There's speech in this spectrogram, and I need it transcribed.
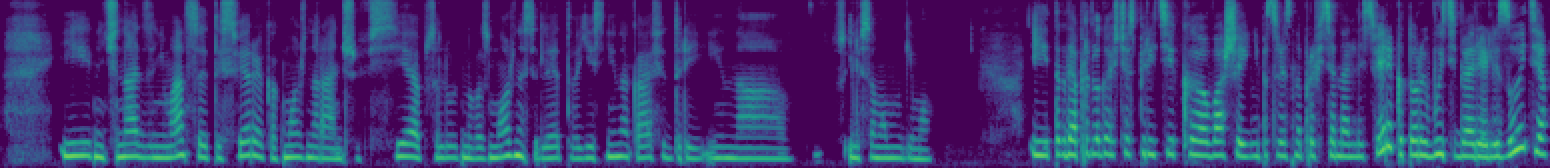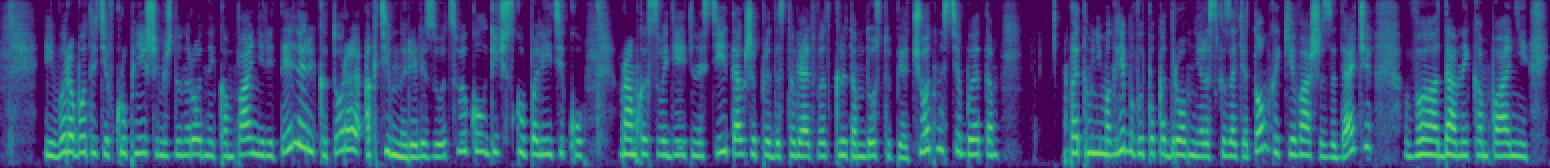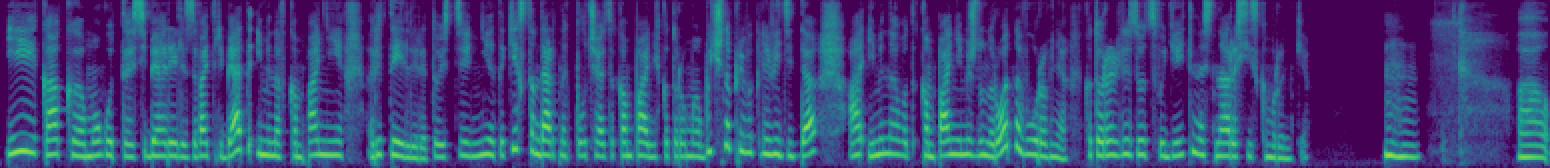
и начинать заниматься этой сферой как можно раньше. Все абсолютно возможности для этого есть и на кафедре, и на или в самом МГИМО. И тогда я предлагаю сейчас перейти к вашей непосредственно профессиональной сфере, которой вы себя реализуете. И вы работаете в крупнейшей международной компании ритейлере, которая активно реализует свою экологическую политику в рамках своей деятельности и также предоставляет в открытом доступе отчетность об этом Поэтому не могли бы вы поподробнее рассказать о том, какие ваши задачи в данной компании и как э, могут себя реализовать ребята именно в компании ритейлере, то есть не таких стандартных, получается, компаний, которые мы обычно привыкли видеть, да, а именно вот компании международного уровня, которые реализуют свою деятельность на российском рынке. Угу. А,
